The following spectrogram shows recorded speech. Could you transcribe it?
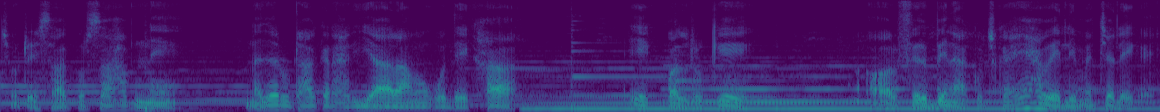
छोटे ठाकुर साहब ने नज़र उठाकर हरिया रामू को देखा, एक पल रुके और फिर बिना कुछ कहे हवेली में चले गए।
